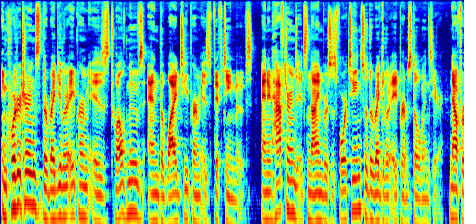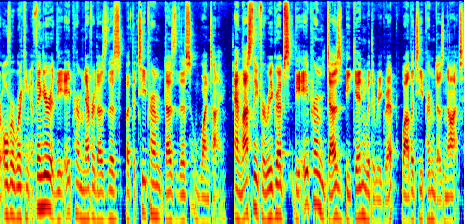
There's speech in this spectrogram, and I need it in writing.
In quarter turns, the regular A-perm is 12 moves and the wide T-perm is 15 moves. And in half turns, it's 9 versus 14, so the regular A-perm still wins here. Now for overworking a finger, the A-perm never does this, but the T-perm does this one time. And lastly, for regrips, the A-perm does begin with a regrip, while the T-perm does not.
